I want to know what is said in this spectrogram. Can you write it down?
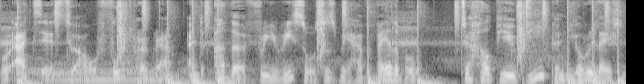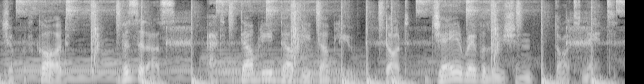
For access to our full program and other free resources we have available to help you deepen your relationship with God, visit us at www.jrevolution.net.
